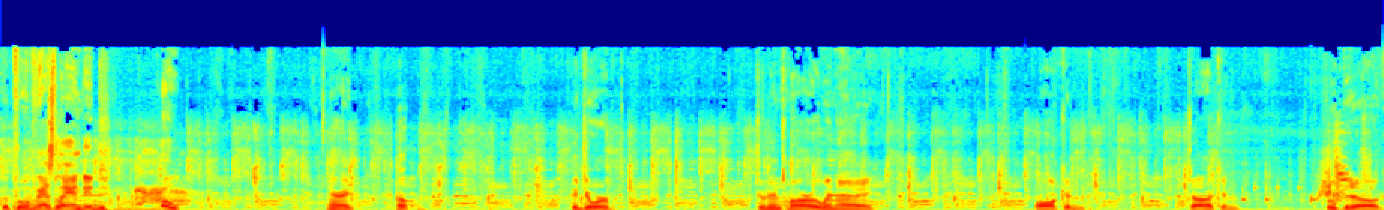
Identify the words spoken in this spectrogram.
The poop has landed. Oh. All right. Oh. Good job. Tune in tomorrow when I walk and talk and poop the dog.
